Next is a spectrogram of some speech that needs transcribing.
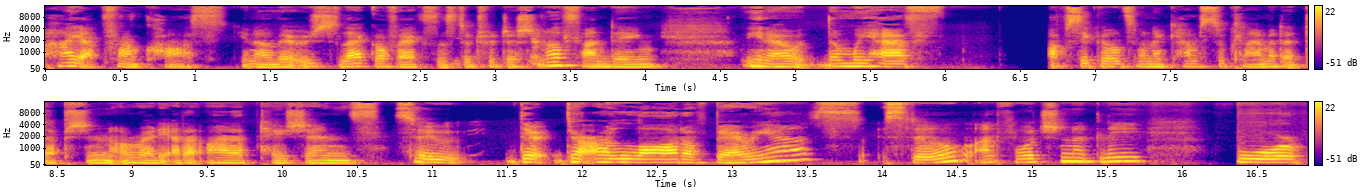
high upfront costs. You know, there is lack of access to traditional funding. you know, then we have obstacles when it comes to climate adaptation already, other adaptations. So there, there are a lot of barriers still, unfortunately, for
